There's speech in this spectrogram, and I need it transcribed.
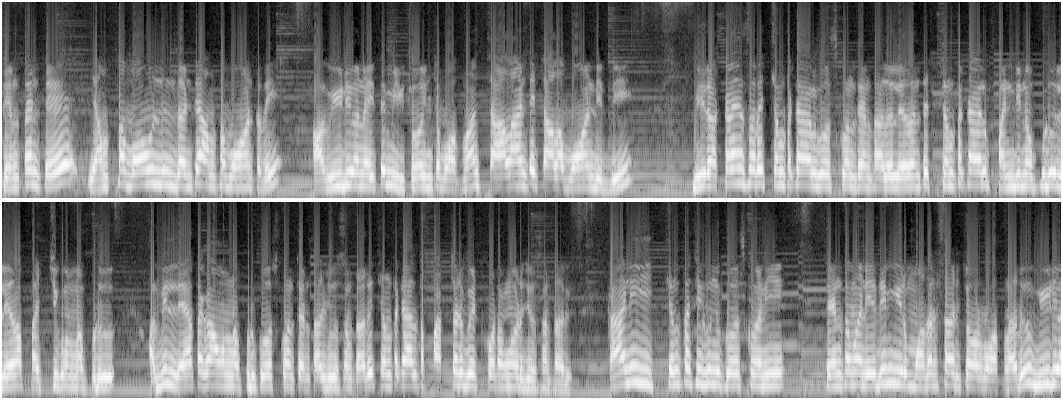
తింటంటే ఎంత బాగుండిందంటే అంత బాగుంటుంది. ఆ వీడియోని అయితే మీకు చూపించబోతున్నాను. చాలా అంటే చాలా బాగుండిద్ది. మీరు ఎక్కడైనా సరే చింతకాయలు కోసుకొని తింటారు లేదంటే చింతకాయలు పండినప్పుడు లేదా పచ్చిగా ఉన్నప్పుడు అవి లేతగా ఉన్నప్పుడు కోసుకొని తింటారు చూసుంటారు. చింతకాయలతో పచ్చడి పెట్టుకోవడం కూడా చూసుంటారు. కానీ ఈ చింత చిగురుని కోసుకొని తినటం అనేది మీరు మొదటిసారి చూడబోతున్నారు. వీడియో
